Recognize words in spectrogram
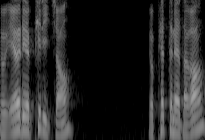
요 에어리어 필 있죠? 요 패턴에다가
